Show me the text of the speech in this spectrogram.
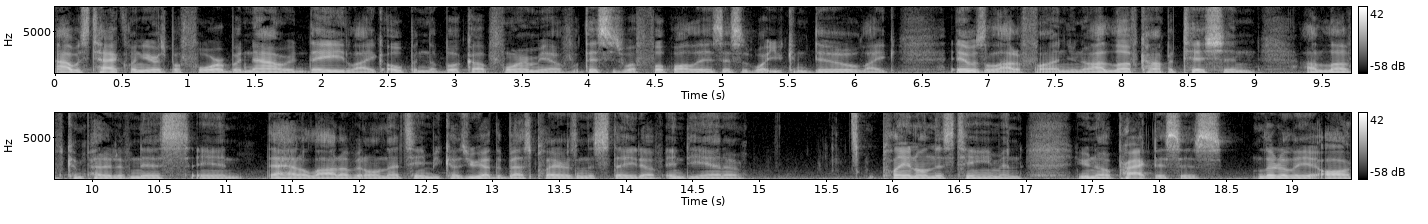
I was tackling years before, but now they like opened the book up for me of this is what football is. This is what you can do. Like it was a lot of fun. You know, I love competition. I love competitiveness, and that had a lot of it on that team because you have the best players in the state of Indiana playing on this team, and you know, practice is literally all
